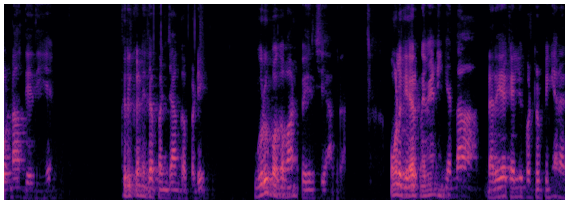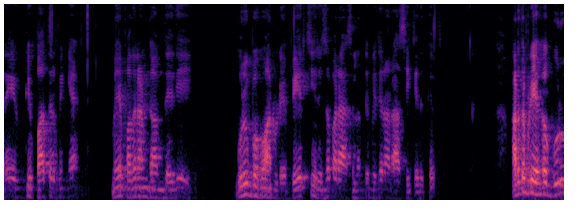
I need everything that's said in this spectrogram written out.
ஒன்றாம் தேதியே திருக்கணித பஞ்சாங்கப்படி குரு பகவான் பயிற்சி ஆகிறார். உங்களுக்கு ஏற்கனவே நீங்கள் எல்லாம் நிறைய கேள்விப்பட்டிருப்பீங்க நிறைய யூடியூப் பார்த்துருப்பீங்க. மே பதினான்காம் தேதி குரு பகவானுடைய பயிற்சி ரிஷபராசிலேருந்து மிதுன ராசிக்கு இருக்குது அடுத்தபடியாக குரு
